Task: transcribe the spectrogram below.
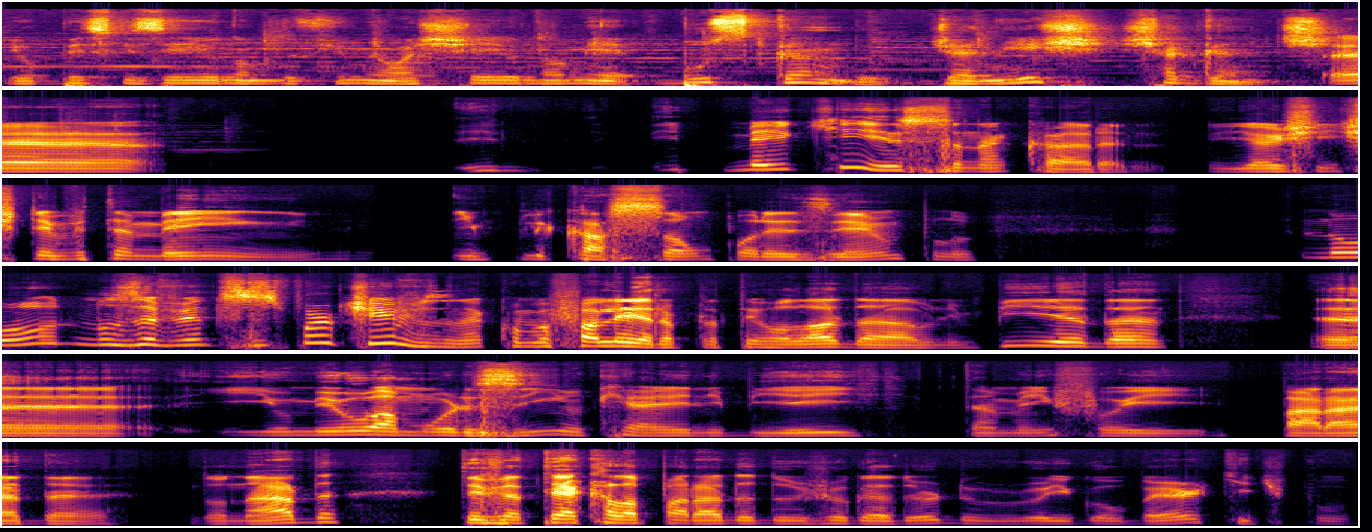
eu pesquisei o nome do filme, eu achei o nome é Buscando, de Anish Chagant. É. E, e meio que isso, né, cara? E a gente teve também implicação, por exemplo, no, nos eventos esportivos, né? Como eu falei, era para ter rolado a Olimpíada, é, e o meu amorzinho, que é a NBA, também foi parada do nada. Teve até aquela parada do jogador, do Rui Gobert, que, tipo,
